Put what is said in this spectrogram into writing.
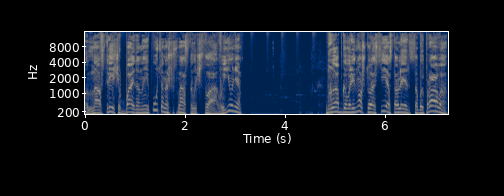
на встрече Байдена и Путина 16 числа в июне было обговорено, что Россия оставляет с собой право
